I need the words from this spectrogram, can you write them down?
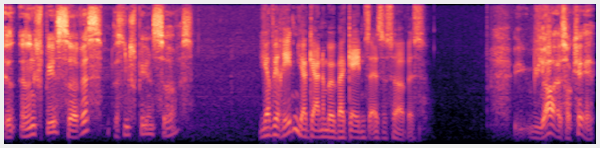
Ist ein Spiel Service? Ist ein Spiel ein Service? Ja, wir reden ja gerne mal über Games as a Service. Ja, ist okay.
